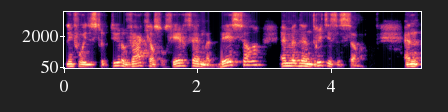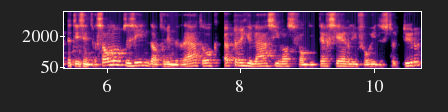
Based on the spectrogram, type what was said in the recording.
lymfoïde structuren vaak geassocieerd zijn met B-cellen en met dendritische cellen. En het is interessant om te zien dat er inderdaad ook upregulatie was van die tertiaire lymfoïde structuren,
